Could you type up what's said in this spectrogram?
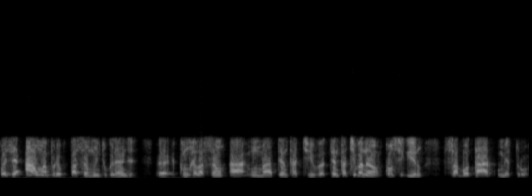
Pois é, há uma preocupação muito grande eh, com relação a uma tentativa. Tentativa não, conseguiram sabotar o metrô.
